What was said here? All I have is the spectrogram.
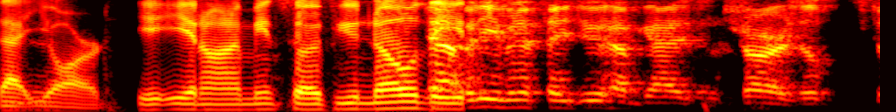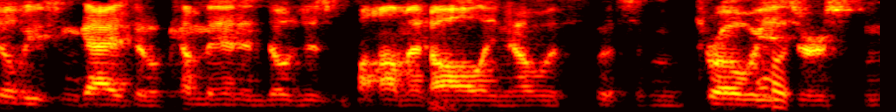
that yard. You, you know what I mean? So if you know the Yeah, but even if they do have guys in charge, there'll still be some guys that'll come in and they'll just bomb it all, you know, with, with some throwies or some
